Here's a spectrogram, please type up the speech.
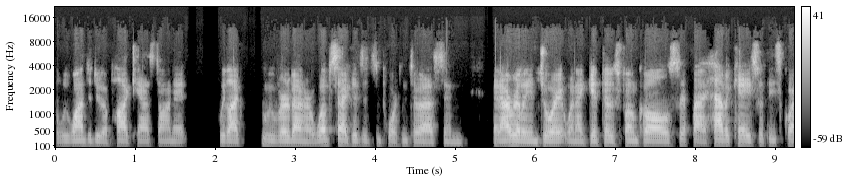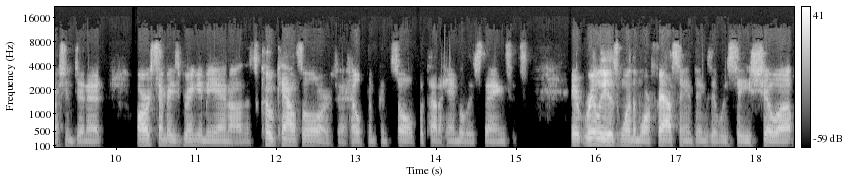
We wanted to do a podcast on it. We like we wrote about on our website because it's important to us, and and I really enjoy it when I get those phone calls. If I have a case with these questions in it, or somebody's bringing me in on as co-counsel or to help them consult with how to handle these things, it's it really is one of the more fascinating things that we see show up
